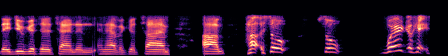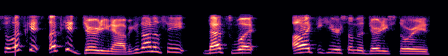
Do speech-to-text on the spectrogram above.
they do get to attend and, and have a good time. Um, how so so where okay so let's get let's get dirty now because honestly that's what I like to hear some of the dirty stories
